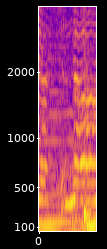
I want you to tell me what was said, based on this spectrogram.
just to know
